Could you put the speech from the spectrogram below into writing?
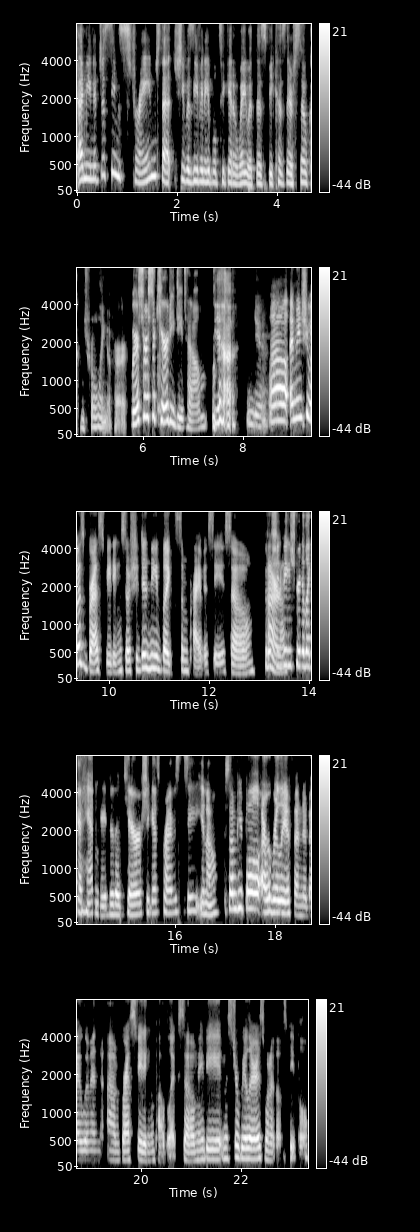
I mean, it just seems strange that she was even able to get away with this because they're so controlling of her. Where's her security detail? Yeah. Yeah. Well, I mean, she was breastfeeding, so she did need like some privacy. So but if she's being treated like a handmaid, do they care if she gets privacy? You know, some people are really offended by women um, breastfeeding in public. So maybe Mr. Wheeler is one of those people.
